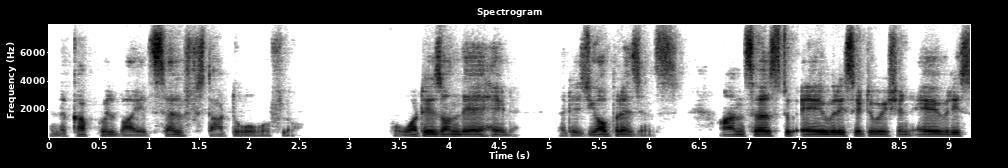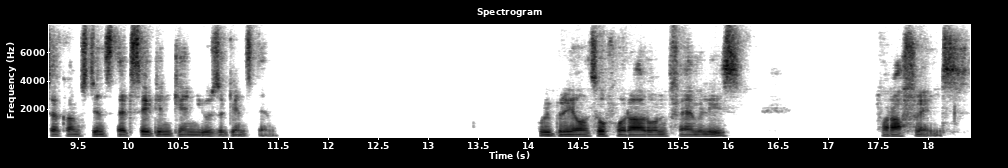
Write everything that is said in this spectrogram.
And the cup will by itself start to overflow. What is on their head, that is your presence, answers to every situation, every circumstance that Satan can use against them. We pray also for our own families, for our friends,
